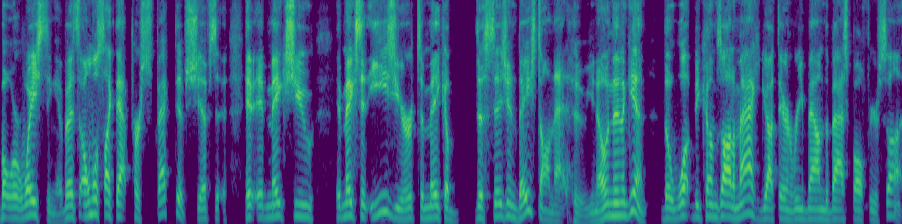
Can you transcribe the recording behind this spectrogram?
but we're wasting it. But it's almost like that perspective shifts. It, it, it makes you, it makes it easier to make a decision based on that who, you know, and then again, the what becomes automatic. You got there and rebound the basketball for your son.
